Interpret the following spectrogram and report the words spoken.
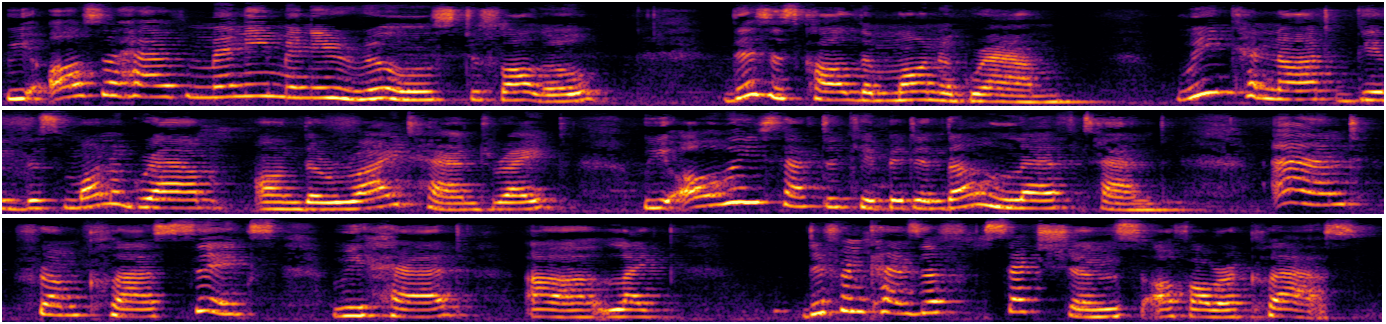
we also have many many rules to follow. This is called the monogram. We cannot give this monogram on the right hand, right? We always have to keep it in the left hand and from class 6 we had uh, like different kinds of sections of our class.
